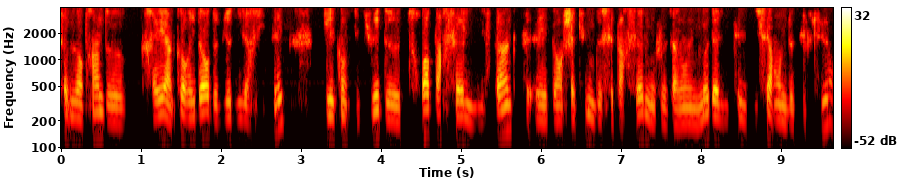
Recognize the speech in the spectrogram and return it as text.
sommes en train de créer un corridor de biodiversité qui est constitué de trois parcelles distinctes et dans chacune de ces parcelles, nous avons une modalité différente de culture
